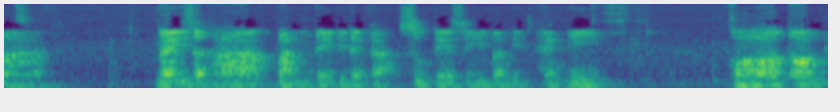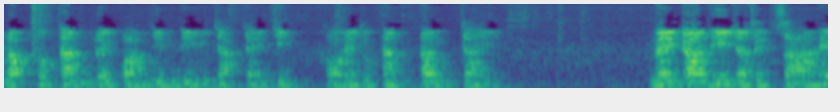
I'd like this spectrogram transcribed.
มา ในสถาบันเตปิตกะสุเตสีบัณฑิตแห่งนี้ ขอต้อนรับทุกท่านด้วยความยินดีจากใจจริง อให้ทุกท่านตั้งใจ ในการที่จะศึกษาให้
